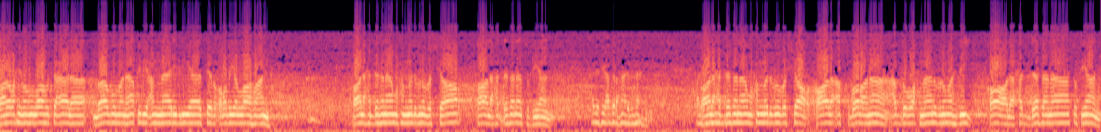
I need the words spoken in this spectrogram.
قال رحمه الله تعالى باب مناقب عمار بن ياسر رضي الله عنه. قال حدثنا محمد بن بشار قال حدثنا سفيان. هذا في عبد الرحمن بن مهدي. قال, قال حدثنا محمد بن بشار قال أخبرنا عبد الرحمن بن مهدي. قال حدثنا سفيان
